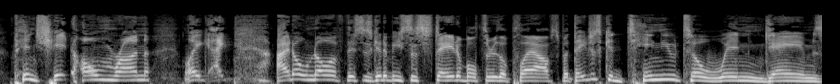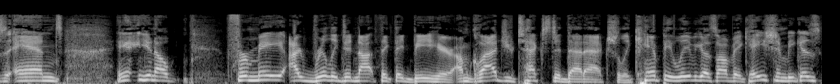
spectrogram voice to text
pinch hit home run. Like, I, I don't know if this is going to be sustainable through the playoffs, but they just continue to win games. And, you know, for me, I really did not think they'd be here. I'm glad you texted that actually. Can't be leaving us on vacation because.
